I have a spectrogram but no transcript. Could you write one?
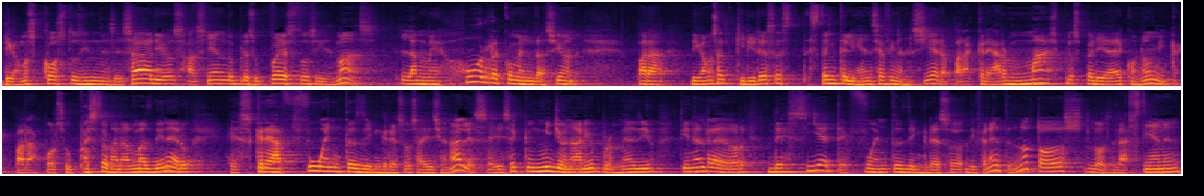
digamos, costos innecesarios, haciendo presupuestos y demás. La mejor recomendación para, digamos, adquirir esta inteligencia financiera, para crear más prosperidad económica y para, por supuesto, ganar más dinero, es crear fuentes de ingresos adicionales. Se dice que un millonario promedio tiene alrededor de siete fuentes de ingresos diferentes. No todos los, las tienen,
